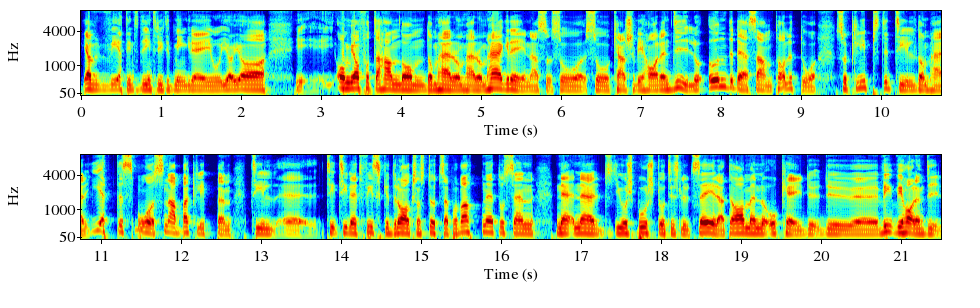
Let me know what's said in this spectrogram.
jag vet inte, det är inte riktigt min grej och jag, jag eh, om jag får ta hand om de här och de här och de här grejerna så, så, så kanske vi har en deal. Och under det samtalet då så klipps det till de här jättesmå snabba klippen till, eh, till, till ett fiskedrag som studsar på vattnet och sen när, när George Bush då till slut säger att ja men okej, du, du, eh, vi, vi, vi har en deal,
